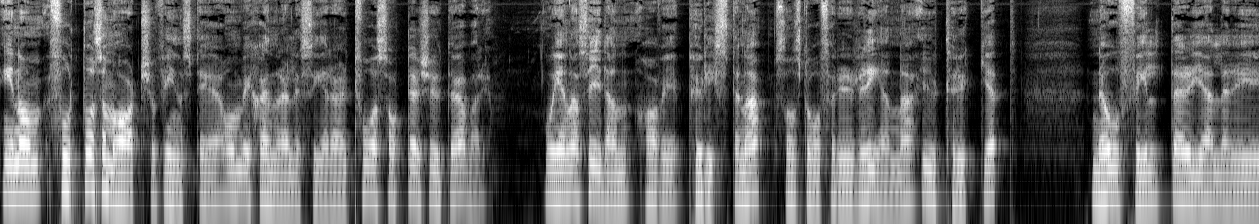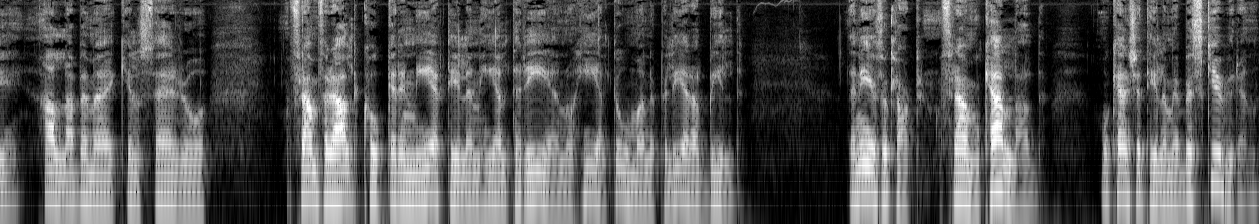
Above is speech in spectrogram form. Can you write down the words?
Inom foto som art så finns det, om vi generaliserar, två sorters utövare. Å ena sidan har vi puristerna som står för det rena uttrycket. No filter gäller i alla bemärkelser och framförallt kokar det ner till en helt ren och helt omanipulerad bild. Den är ju såklart framkallad och kanske till och med beskuren.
